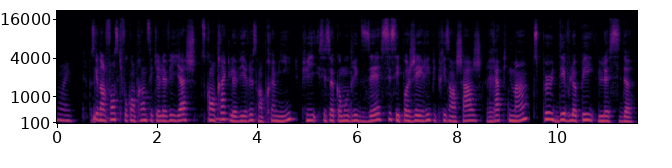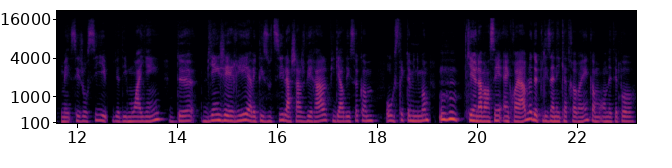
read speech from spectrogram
Oui. Parce que dans le fond, ce qu'il faut comprendre, c'est que le VIH, tu contractes le virus en premier, puis c'est ça, comme Audrey disait, si c'est pas géré puis pris en charge rapidement, tu peux développer le sida. Mais ces jours-ci, il y a des moyens de bien gérer avec les outils la charge virale puis garder ça comme au strict minimum, Mhm. qui est une avancée incroyable depuis les années 80, comme on n'était pas...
